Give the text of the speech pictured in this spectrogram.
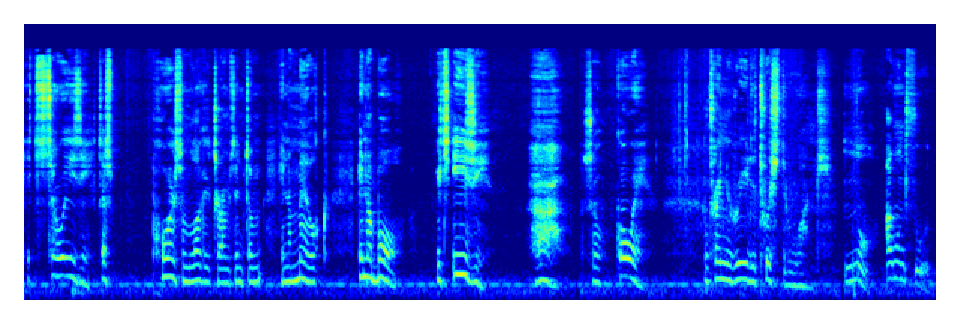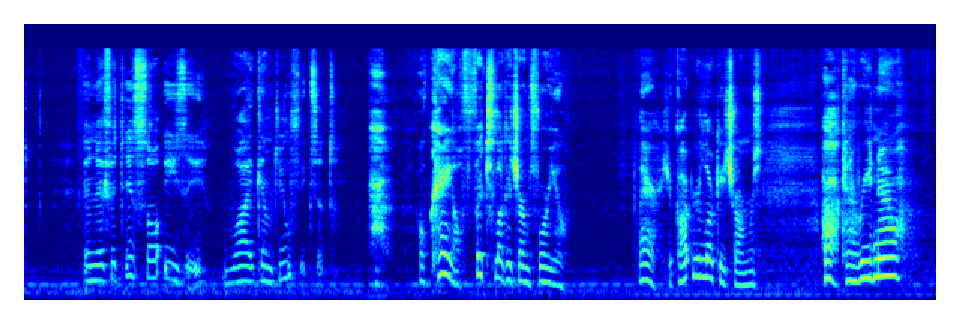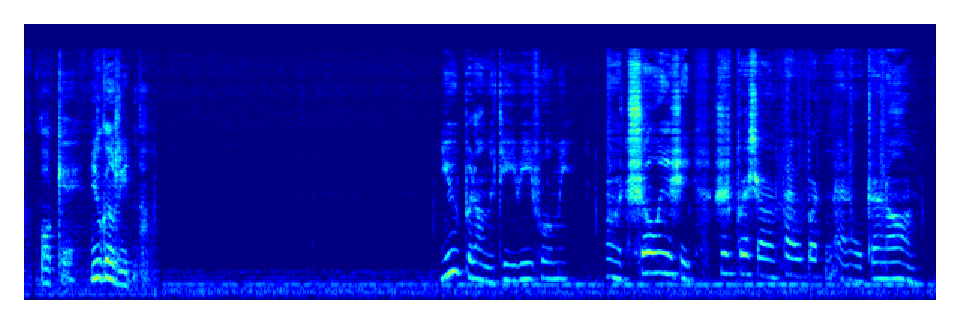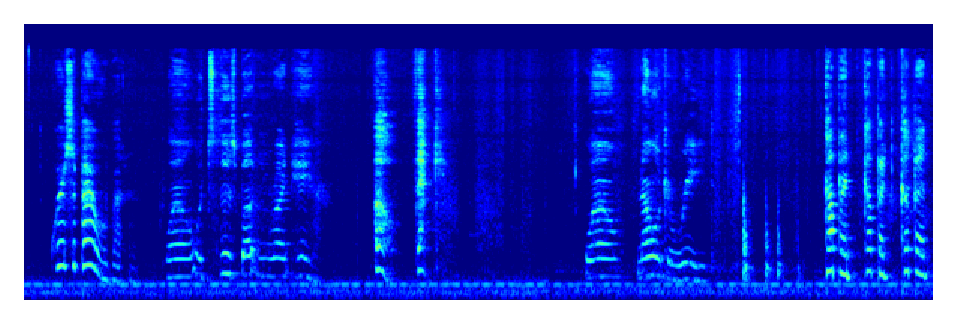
It's so easy. Just pour some Lucky Charms into in a milk in a bowl. It's easy. so go away. I'm trying to read the twisted ones. No, I want food. And if it is so easy, why can't you fix it? okay, I'll fix Lucky Charms for you. There, you got your Lucky Charms. Oh, can I read now? Okay, you can read now. You put on the TV for me. Oh, it's so easy. Just press on the power button and it will turn on. Where's the power button? Well, it's this button right here. Oh, thank you. Well, now I can read. Cuphead, Cuphead, Cuphead.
